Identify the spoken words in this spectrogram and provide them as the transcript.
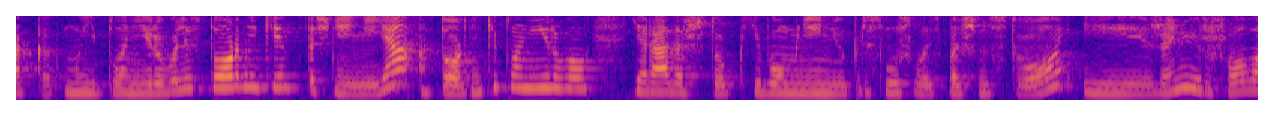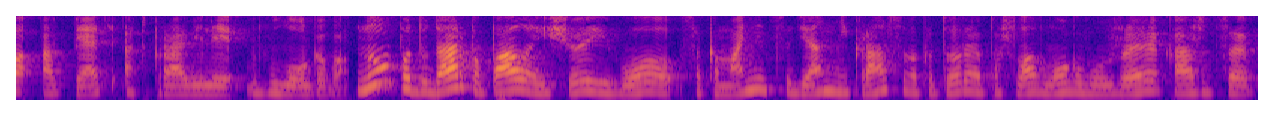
так как мы и планировали с Торники, точнее не я, а Торники планировал. Я рада, что к его мнению прислушалось большинство, и Женю Ершова опять отправили в логово. Но под удар попала еще и его сокоманница Диана Некрасова, которая пошла в логово уже, кажется,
